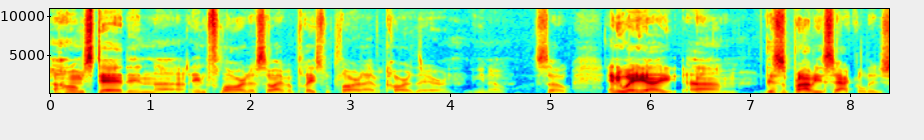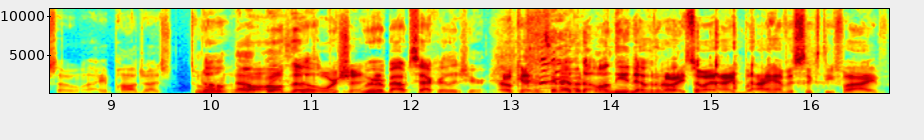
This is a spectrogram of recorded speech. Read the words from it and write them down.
a homestead in uh, in Florida, so I have a place in Florida. I have a car there, and you know. So anyway, I um, this is probably sacrilege, so I apologize to No. all, No, all, all the no, Porsche. we're about sacrilege here okay. It's inevitable. on the inevitable. All right, so I, I, I have a 65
